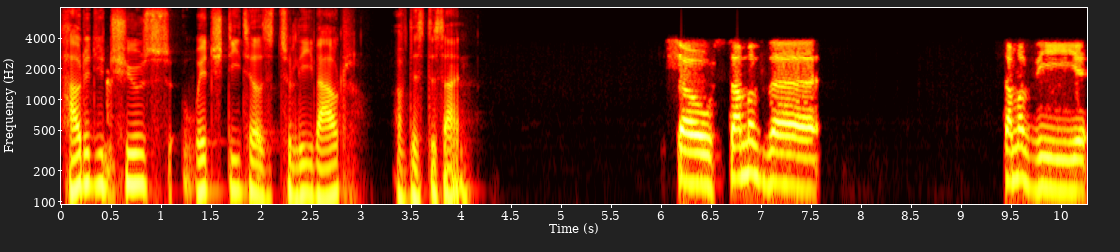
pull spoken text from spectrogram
How did you choose which details to leave out of this design? So some of the some of the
